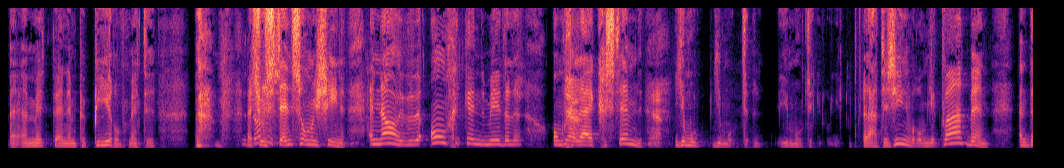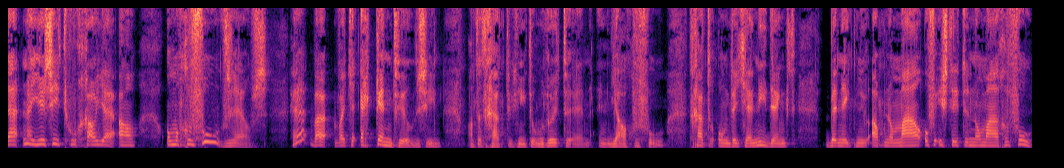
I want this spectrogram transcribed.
en, met pen en papier of met, de, met zo'n is... stencilmachine. En nou hebben we ongekende middelen om ja. gelijkgestemden. Ja. Je, moet, je, moet, je moet laten zien waarom je kwaad bent. En daar, nou, je ziet hoe gauw jij al om een gevoel zelfs. Hè, waar, wat je erkend wilde zien. Want het gaat natuurlijk niet om Rutte en, en jouw gevoel. Het gaat erom dat jij niet denkt, ben ik nu abnormaal of is dit een normaal gevoel?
